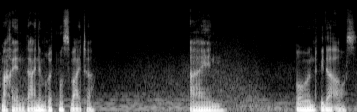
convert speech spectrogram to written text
Mache in deinem Rhythmus weiter. Ein und wieder aus.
